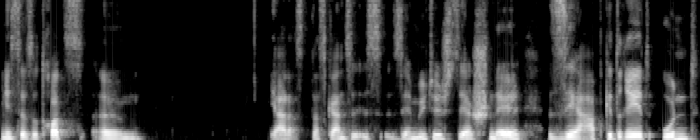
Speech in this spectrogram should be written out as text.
Nichtsdestotrotz, ähm, ja, das, das Ganze ist sehr mythisch, sehr schnell, sehr abgedreht und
